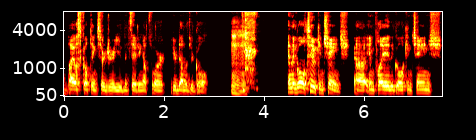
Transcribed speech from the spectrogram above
biosculpting surgery you've been saving up for. You're done with your goal. Mm-hmm. and the goal too can change uh, in play. The goal can change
